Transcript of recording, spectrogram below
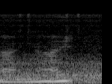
signing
